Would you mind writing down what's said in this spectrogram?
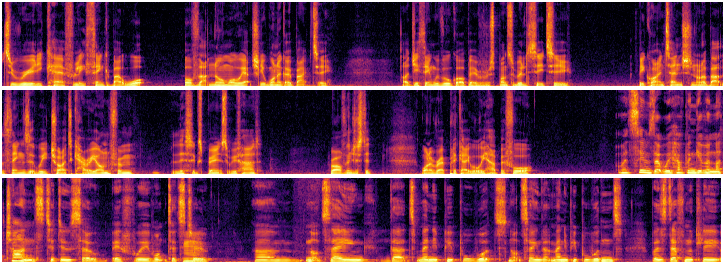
to really carefully think about what of that normal we actually want to go back to? Or do you think we've all got a bit of a responsibility to be quite intentional about the things that we try to carry on from this experience that we've had, rather than just to want to replicate what we had before? Well, it seems that we have been given a chance to do so if we wanted to. Um, not saying that many people would, not saying that many people wouldn't, but it's definitely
